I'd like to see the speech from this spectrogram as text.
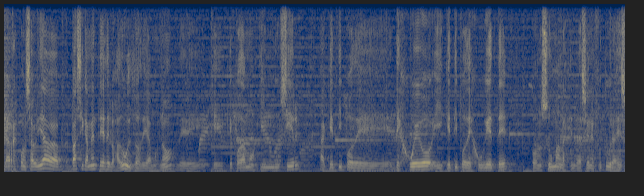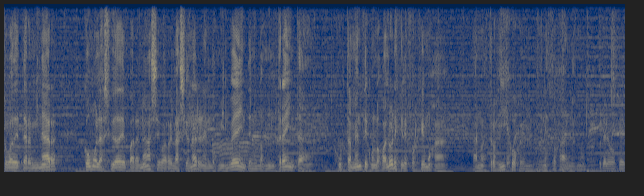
La responsabilidad básicamente es de los adultos, digamos, ¿no? De que, podamos inducir a qué tipo de, juego y qué tipo de juguete consuman las generaciones futuras. Eso va a determinar cómo la ciudad de Paraná se va a relacionar en el 2020, en el 2030, justamente con los valores que le forjemos a, nuestros hijos en, estos años. Tenemos que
